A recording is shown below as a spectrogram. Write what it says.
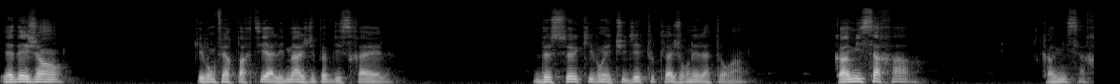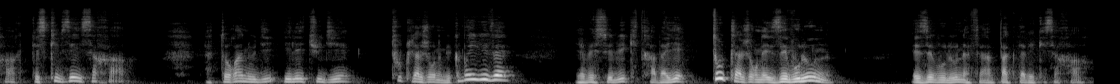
Il y a des gens qui vont faire partie à l'image du peuple d'Israël, de ceux qui vont étudier toute la journée la Torah, comme Issachar. Comme Issachar. Qu'est-ce qu'il faisait Issachar? La Torah nous dit, il étudiait toute la journée. Mais comment il vivait? Il y avait celui qui travaillait toute la journée, Zevouloun. Et Zevouloun a fait un pacte avec Issachar.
